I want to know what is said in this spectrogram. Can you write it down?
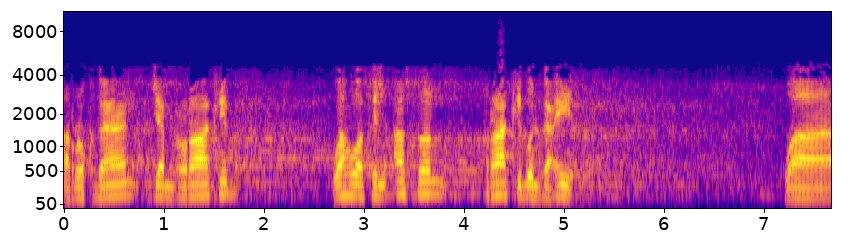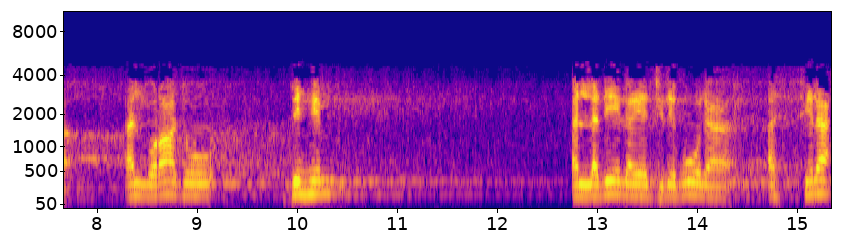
الركبان جمع راكب وهو في الأصل راكب البعير. والمراد بهم الذين يجلبون السلع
